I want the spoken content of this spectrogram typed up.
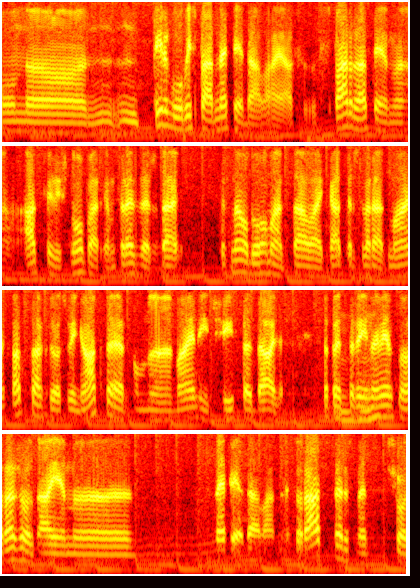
Un uh, tirgu vispār nepiedāvājās. Spārratiem uh, atsevišķi nopērkams rezerves daļas. Tas nav domāts tā, lai katrs varētu mājas apstākļos viņu atvērt un uh, mainīt šīs daļas. Tāpēc mm -hmm. arī mhm. neviens no ražotājiem uh, nepiedāvā ne tur atceres, ne šo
